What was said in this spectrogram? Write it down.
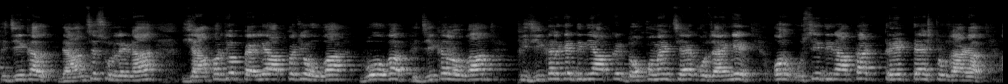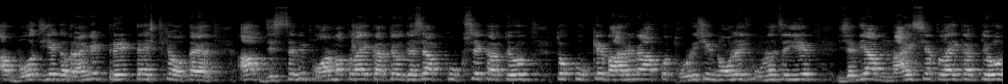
फ़िज़िकल ध्यान से सुन लेना। यहाँ पर जो पहले आपका जो होगा, वो होगा फ़िज़िकल होगा। फ़िज़िकल के दिन ही आपके डॉक्यूमेंट चेक हो जाएँगे और उसी दिन आपका ट्रेड टेस्ट हो जाएगा। अब बहुत ये घबराएँगे ट्रेड टेस्ट क्या होता है? आप जिससे भी फॉर्म अप्लाई करते हो, जैसे आप कुक से करते हो तो कुक के बारे में आपको थोड़ी सी नॉलेज होना चाहिए। यदि आप नाई से अप्लाई करते हो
